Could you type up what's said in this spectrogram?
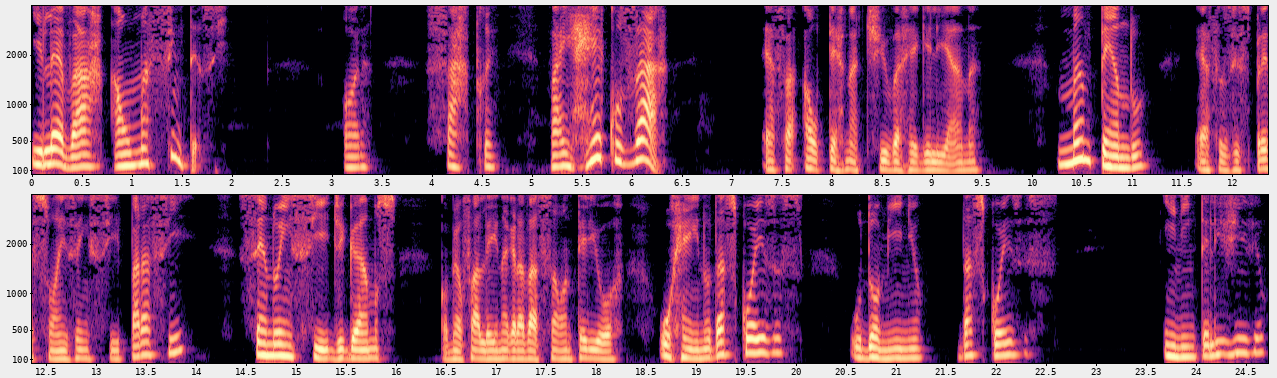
e levar a uma síntese. Ora, Sartre vai recusar essa alternativa hegeliana, mantendo essas expressões em si para si, sendo em si, digamos, como eu falei na gravação anterior, o reino das coisas, o domínio das coisas, ininteligível,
